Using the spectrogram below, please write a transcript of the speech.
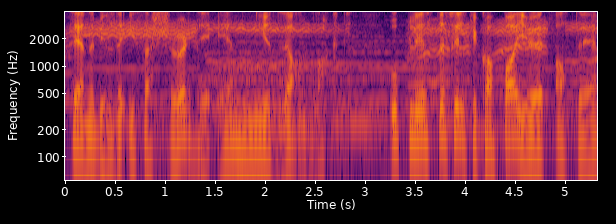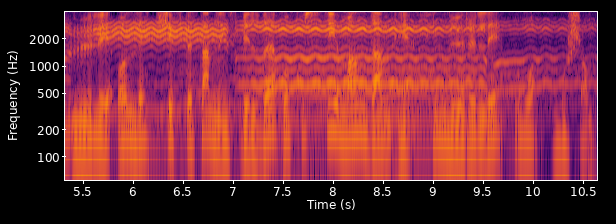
Scenebildet i seg sjøl er nydelig anlagt. Opplyste silkekapper gjør at det er mulig å lett skifte stemningsbildet, og kostymene er finurlige og morsomme.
